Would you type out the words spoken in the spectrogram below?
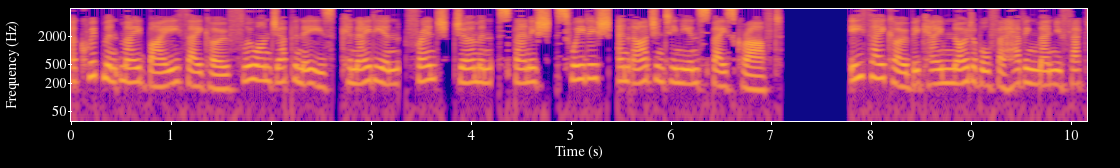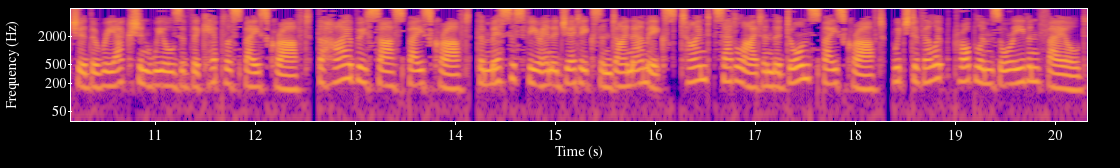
equipment made by Ithaco flew on Japanese, Canadian, French, German, Spanish, Swedish, and Argentinian spacecraft. Ithaco became notable for having manufactured the reaction wheels of the Kepler spacecraft, the Hayabusa spacecraft, the Mesosphere Energetics and Dynamics timed satellite and the Dawn spacecraft, which developed problems or even failed.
